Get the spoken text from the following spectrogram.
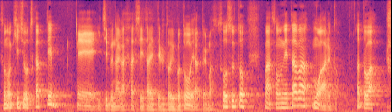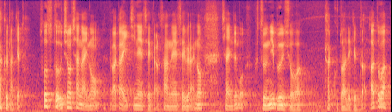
その記事を使ってえー、一部流させていただいているということをやっております。そうすると、まあ、そのネタはもうあると。あとは書くだけと。そうすると、うちの社内の若い1年生から3年生ぐらいの社員でも普通に文章は書くことができると。あとは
